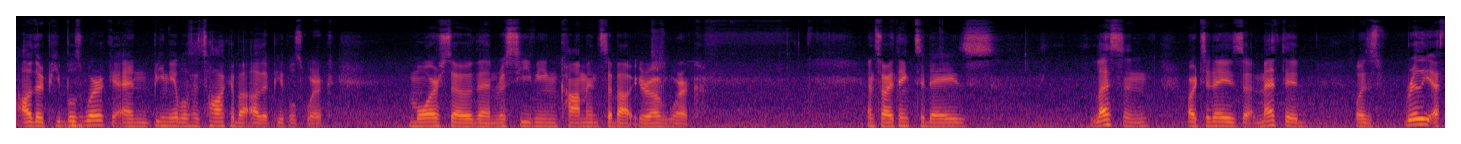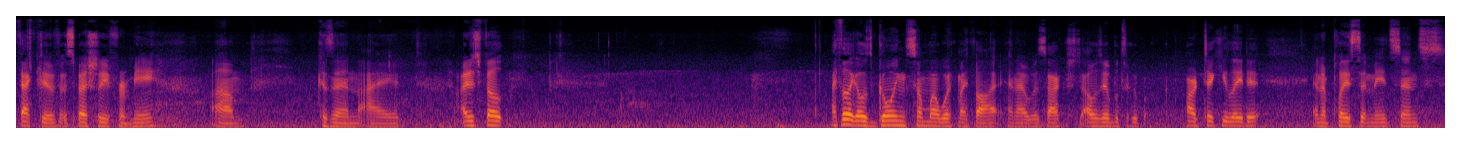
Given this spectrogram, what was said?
other people's work and being able to talk about other people's work more so than receiving comments about your own work. And so i think today's lesson or today's method was really effective especially for me because um, then i i just felt I feel like I was going somewhere with my thought, and I was actually I was able to articulate it in a place that made sense,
